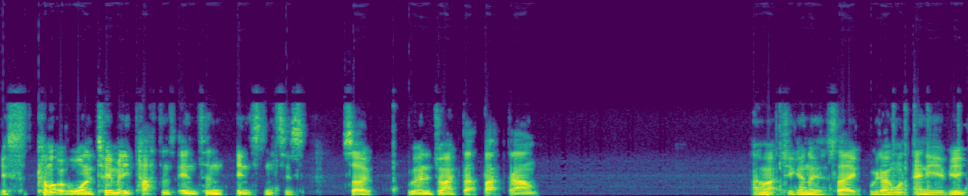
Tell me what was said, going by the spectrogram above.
it's come up with warning, too many patterns into instances. So we're going to drag that back down. I'm actually going to say we don't want any of you.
